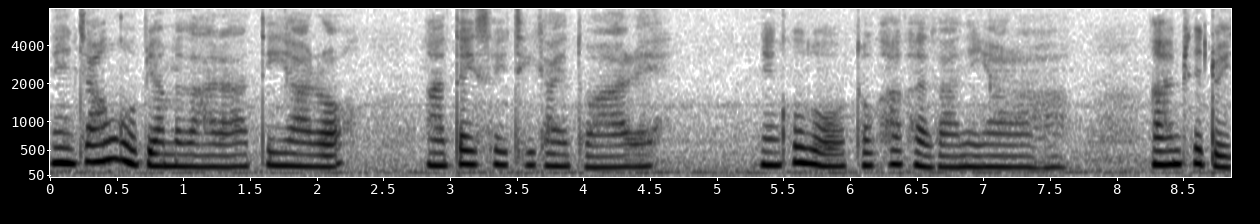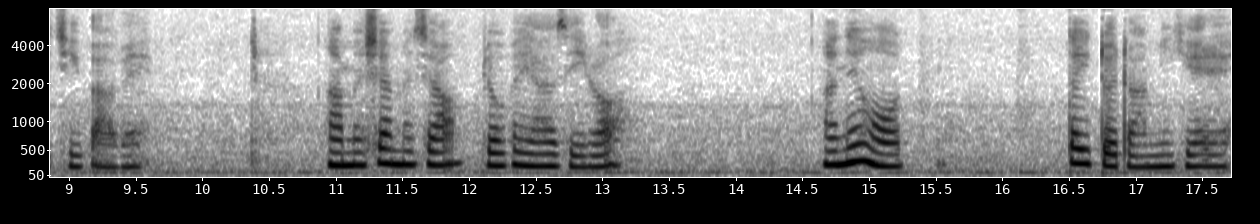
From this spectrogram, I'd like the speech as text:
နင်เจ้าကိုပြန်မလာတာသိရတော့ငါတိတ်ဆိတ်ထိခိုက်သွားရတယ်နင်ခုလိုဒုက္ခခံစားနေရတာဟာငါအဖြစ်တွေကြီးပါပဲငါမရှက်မကြောက်ပြောပြရစီတော့ငါနင့်ကိုတိတ်တွေ့တာမိခဲ့တယ်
